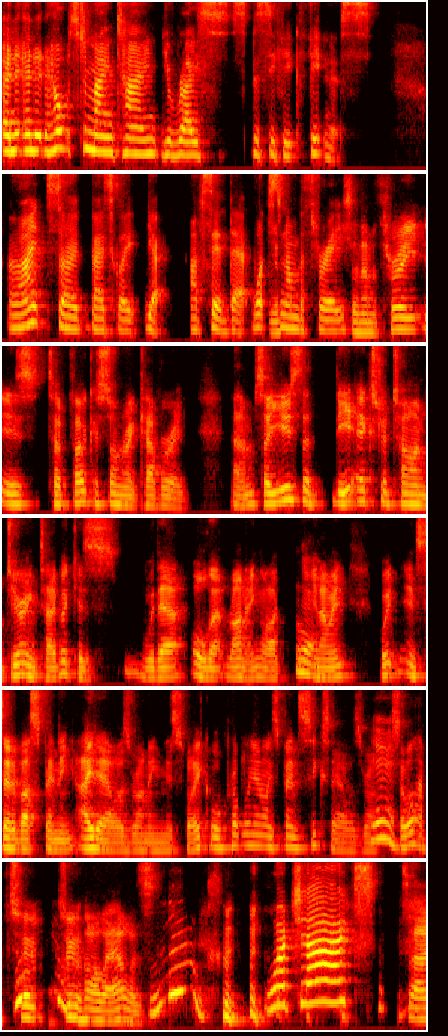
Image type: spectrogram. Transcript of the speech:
and and it helps to maintain your race specific fitness. All right. So basically, yeah, I've said that. What's Yep. number three? So number three is to focus on recovery. Um, so use the the extra time during taper because without all that running, like Yeah. you know, we, we, instead of us spending eight hours running this week, we'll probably only spend six hours running. Yeah. So we'll have two Woo! two whole hours. Watch out. so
